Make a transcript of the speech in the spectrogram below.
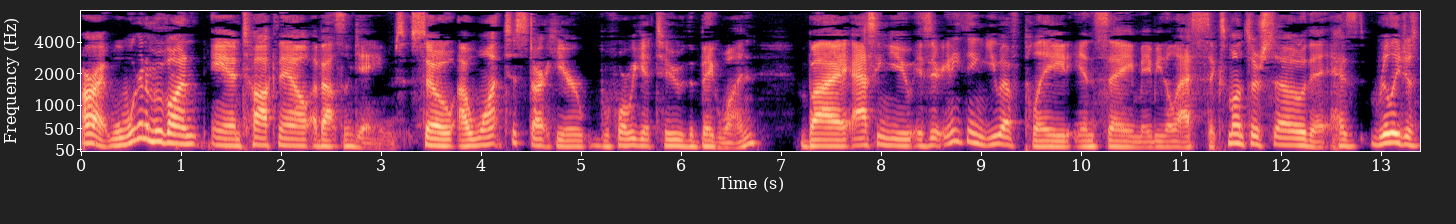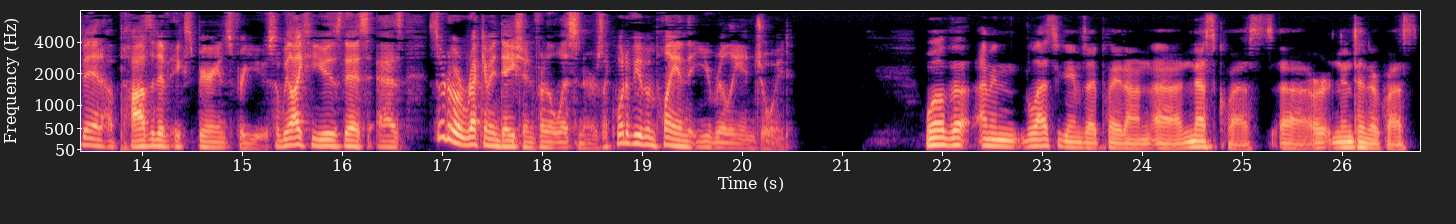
All right. Well, we're going to move on and talk now about some games. So I want to start here before we get to the big one by asking you, is there anything you have played in say maybe the last six months or so that has really just been a positive experience for you? So we like to use this as sort of a recommendation for the listeners. Like what have you been playing that you really enjoyed? Well, the, I mean, the last two games I played on, uh, NES Quest, uh, or Nintendo Quest,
